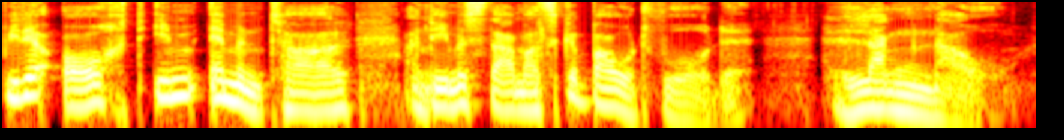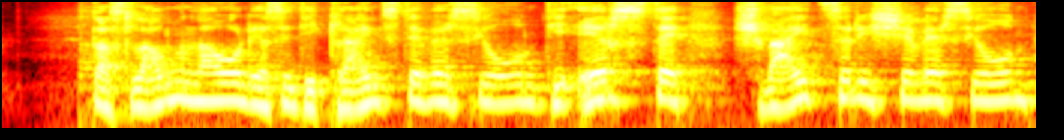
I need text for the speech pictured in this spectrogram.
wie der Ort im Emmental, an dem es damals gebaut wurde, Langnau. Das Langnau, also die kleinste Version, die erste schweizerische Version,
